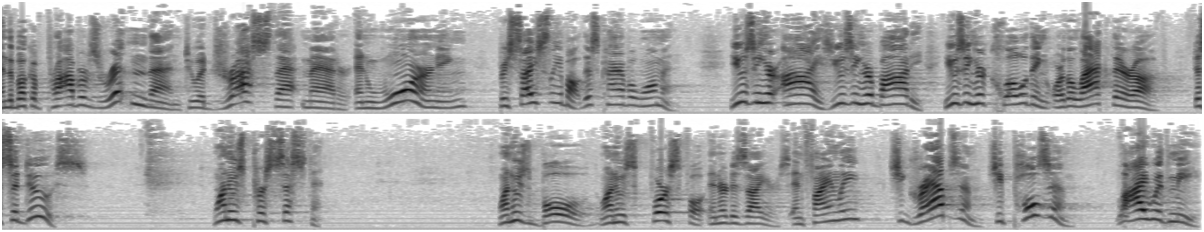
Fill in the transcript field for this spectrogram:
And the book of Proverbs written then to address that matter and warning precisely about this kind of a woman. Using her eyes, using her body, using her clothing or the lack thereof to seduce. One who's persistent. One who's bold. One who's forceful in her desires. And finally, she grabs him. She pulls him. Lie with me.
